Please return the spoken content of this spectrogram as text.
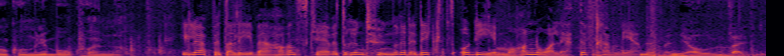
og kommer i bokform nå. I løpet av livet har han skrevet rundt 100 dikt, og de må han nå lete frem igjen. Neimen i all verden.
